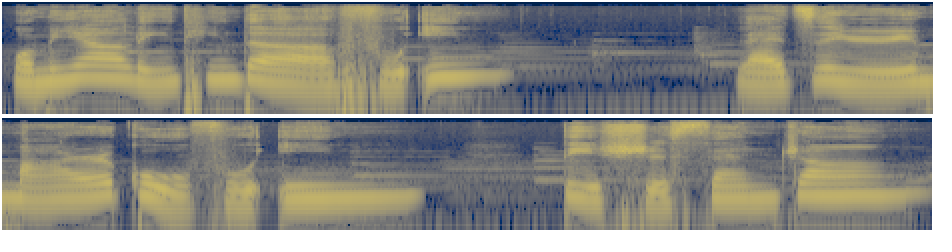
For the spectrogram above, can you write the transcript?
我们要聆听的福音，来自于马尔谷福音第十三章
